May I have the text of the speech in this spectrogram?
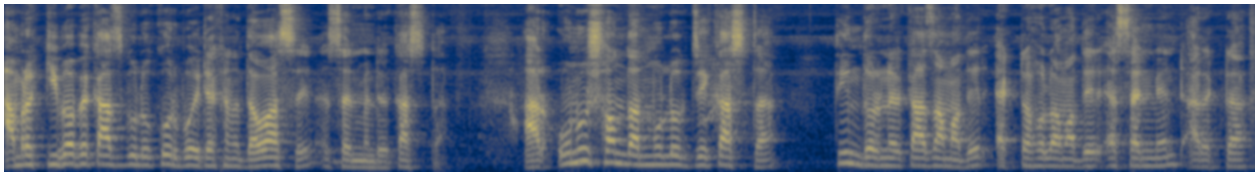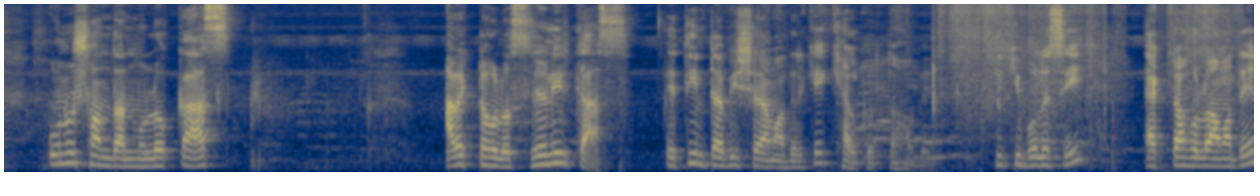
আমরা কীভাবে কাজগুলো করব, এটা এখানে দেওয়া আছে অ্যাসাইনমেন্টের কাজটা। আর অনুসন্ধানমূলক যে কাজটা, তিন ধরনের কাজ আমাদের। একটা হলো আমাদের অ্যাসাইনমেন্ট আর একটা অনুসন্ধানমূলক কাজ। আরেকটা হলো শ্রেণির কাজ। এই তিনটা বিষয় আমাদেরকে খেয়াল করতে হবে। কী কী বলেছি? একটা হলো আমাদের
